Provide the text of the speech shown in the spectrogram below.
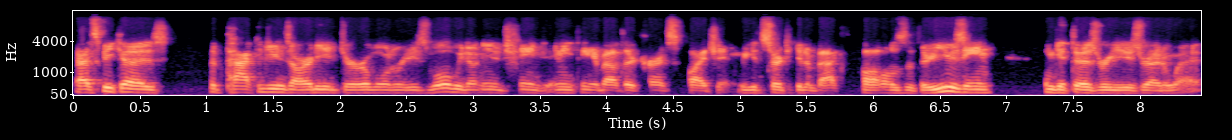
That's because the packaging is already durable and reusable. We don't need to change anything about their current supply chain. We can start to get them back the bottles that they're using and get those reused right away.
